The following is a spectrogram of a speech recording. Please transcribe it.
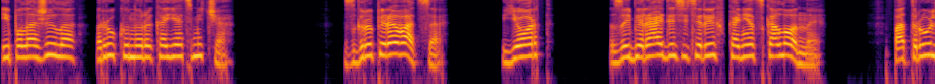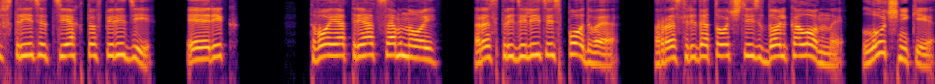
и положила руку на рукоять меча. «Сгруппироваться! Йорд, забирай десятерых в конец колонны! Патруль встретит тех, кто впереди! Эрик, Твой отряд со мной. Распределитесь подвое. Рассредоточьтесь вдоль колонны. Лучники,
